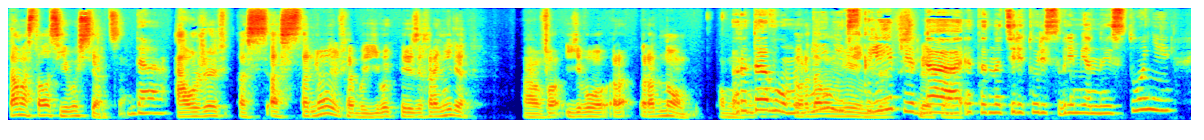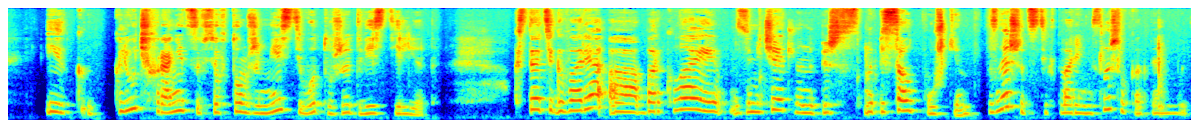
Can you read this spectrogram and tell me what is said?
там осталось его сердце. Да. А уже остальное, как бы, его перезахоронили а, в его родном, родовом, родовом имении, в склепе, да, в склепе, да, это на территории современной Эстонии. И ключ хранится все в том же месте вот уже 200 лет. Кстати говоря, о Барклае замечательно напис... написал Пушкин. Ты знаешь это стихотворение? Слышал когда-нибудь?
